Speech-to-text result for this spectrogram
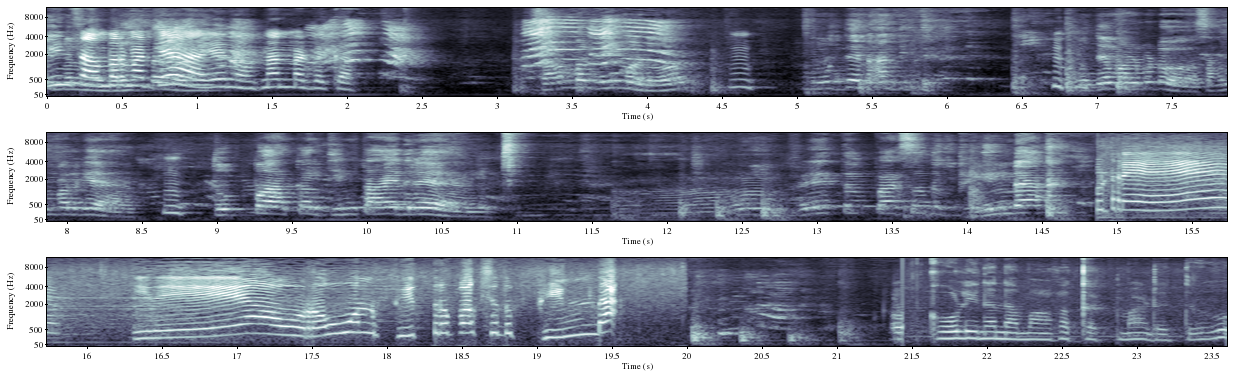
ನೀನ್ ಸಾಂಬಾರ್ ಮಾಡ್ತೀಯಾ? ಏನು? ನಾನ್ ಮಾಡ್ಬೇಕಾ? ಸಾಂಬಾರ್ ನೀನ್ ಮಾಡು. ಹ್ಮ್. ಮುದ್ದೆ ನಾನ್ ತಿಂತೀನಿ. ಮುದ್ದೆ ಮಾಡ್ಬಿಟ್ಟು ಸಾಂಬಾರ್ಗೆ ತುಪ್ಪ ಹಾಕೊಂಡ್ ತಿಂತಾ ಇದ್ರೆ ತುಪ್ಪ ಹಾಕ್ಸೋದು ಪಿಂಡ ಬಿಟ್ರೆ ಇದೇ ಅವ್ರವ್ವನ್ ಪಿತೃಪಕ್ಷದ ಪಿಂಡ. ಕೋಳಿನ ನಮ್ಮ ಮಾವ ಕಟ್ ಮಾಡಿದ್ರು.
